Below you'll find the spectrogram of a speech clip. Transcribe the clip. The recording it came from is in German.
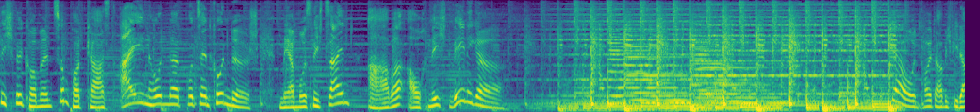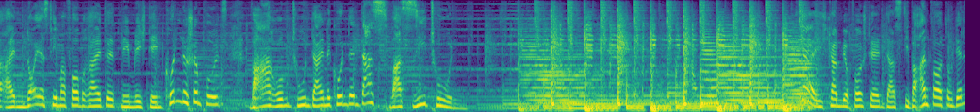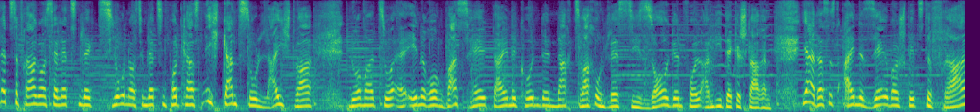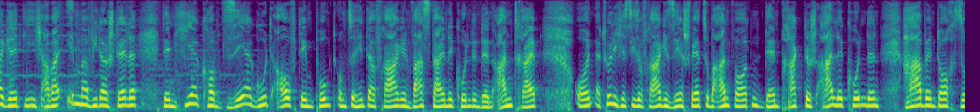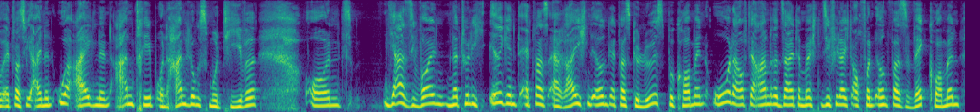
Herzlich willkommen zum Podcast 100% kundisch. Mehr muss nicht sein, aber auch nicht weniger. Ja, und heute habe ich wieder ein neues Thema vorbereitet, nämlich den kundischen Impuls. Warum tun deine Kunden das, was sie tun? Ich kann mir vorstellen, dass die Beantwortung der letzten Frage aus der letzten Lektion, aus dem letzten Podcast nicht ganz so leicht war. Nur mal zur Erinnerung, was hält deine Kunden nachts wach und lässt sie sorgenvoll an die Decke starren? Ja, das ist eine sehr überspitzte Frage, die ich aber immer wieder stelle, denn hier kommt sehr gut auf den Punkt, um zu hinterfragen, was deine Kunden denn antreibt. Und natürlich ist diese Frage sehr schwer zu beantworten, denn praktisch alle Kunden haben doch so etwas wie einen ureigenen Antrieb und Handlungsmotive. Und ja, sie wollen natürlich irgendetwas erreichen, irgendetwas gelöst bekommen oder auf der anderen Seite möchten sie vielleicht auch von irgendwas wegkommen.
